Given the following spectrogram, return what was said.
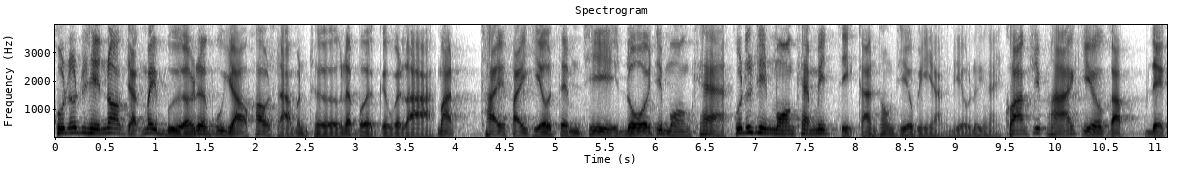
คุณอนุทินนอกจากไม่เบื่อเรื่องผู้ยาวเข้าสาบันเทิง และเปิดเกินเวลามาไทยไฟเขียวเต็มที่โดยที่มองแค่ คุณอนุทินมองแค่มิติการท่องเที่ยวเพียงอย่างเดียวหรือไง ความชิบหายเกี่ยวกับเด็ก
